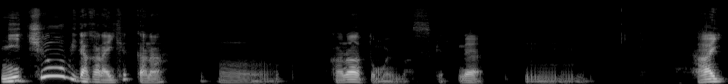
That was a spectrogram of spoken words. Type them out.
日曜日だからいけっかな。うん、かなと思いますけどね。うん、はい。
